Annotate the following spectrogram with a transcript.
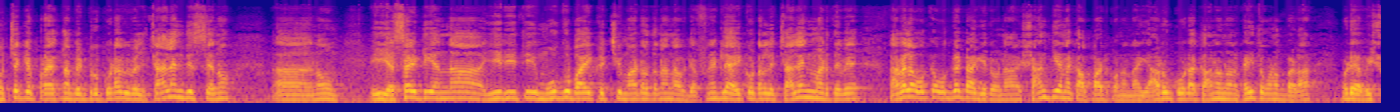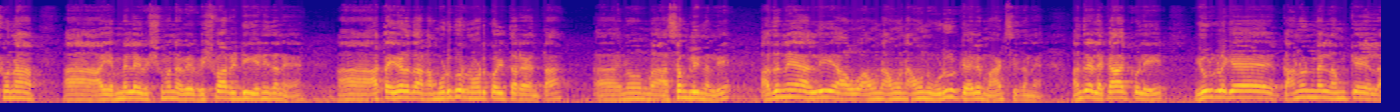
ಮುಚ್ಚಕ್ಕೆ ಪ್ರಯತ್ನ ಬಿಟ್ಟರು ಕೂಡ ವಿ ವಿಲ್ ಚಾಲೆಂಜ್ ದಿಸ್ ಏನೋ ನಾವು ಈ ಎಸ್ ಐ ಟಿ ಅನ್ನ ಈ ರೀತಿ ಮೂಗು ಬಾಯಿ ಕಚ್ಚಿ ಮಾಡೋದನ್ನ ನಾವು ಡೆಫಿನೆಟ್ಲಿ ಹೈಕೋರ್ಟ್ ಅಲ್ಲಿ ಚಾಲೆಂಜ್ ಮಾಡ್ತೇವೆ. ನಾವೆಲ್ಲ ಒಕ್ಕ ಒಗ್ಗಟ್ಟಾಗಿರೋಣ ಶಾಂತಿಯನ್ನ ಕಾಪಾಡ್ಕೊಳ್ಳೋಣ ಯಾರು ಕೂಡ ಕಾನೂನನ್ನು ಕೈ ತಗೊಳೋದ್ ಬೇಡ. ನೋಡಿ ಆ ವಿಶ್ವನ ಆ ಎಂ ಎಲ್ ಎ ವಿಶ್ವನ ವಿಶ್ವಾರೆಡ್ಡಿ ಏನಿದಾನೆ ಆ, ಆತ ಹೇಳ್ದ ನಮ್ಮ ಹುಡುಗರು ನೋಡ್ಕೊಳ್ತಾರೆ ಅಂತ ಏನು ಅಸೆಂಬ್ಲಿನಲ್ಲಿ. ಅದನ್ನೇ ಅಲ್ಲಿ ಅವನು ಅವನು ಅವನು ಹುಡುಗರ ಕೈಯಲ್ಲಿ ಮಾಡಿಸಿದಾನೆ. ಅಂದ್ರೆ ಲೆಕ್ಕ ಹಾಕೊಳ್ಳಿ ಇವ್ರುಗಳಿಗೆ ಕಾನೂನು ಮೇಲೆ ನಂಬಿಕೆ ಇಲ್ಲ.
